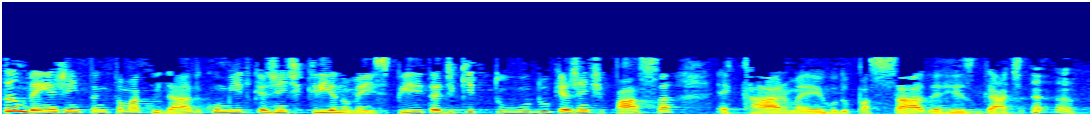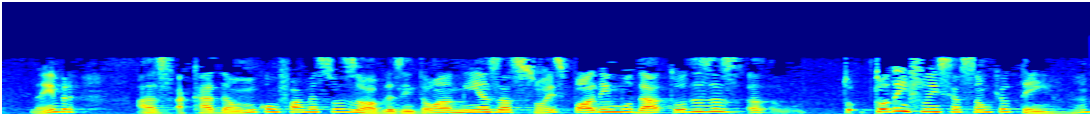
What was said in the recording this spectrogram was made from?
também a gente tem que tomar cuidado com o mito que a gente cria no meio espírita de que tudo que a gente passa é karma, é erro do passado, é resgate. Uh -uh. Lembra? As, a cada um conforme as suas obras. Então, as minhas ações podem mudar todas as, a, to, toda a influenciação que eu tenho. Né?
